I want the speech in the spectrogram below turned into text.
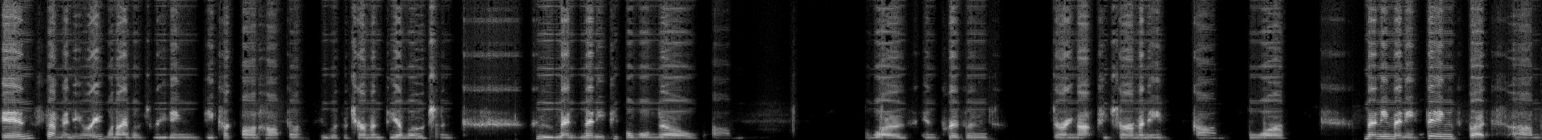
in seminary when I was reading Dietrich Bonhoeffer, who was a German theologian, who many people will know um, was imprisoned during Nazi Germany um, for many, many things, but um,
